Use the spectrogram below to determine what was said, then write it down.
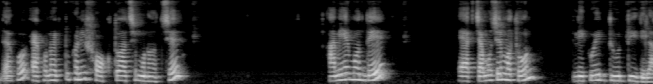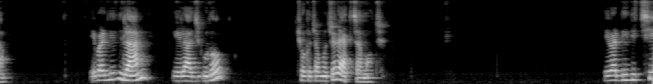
দেখো এখনও একটুখানি শক্ত আছে মনে হচ্ছে। আমি এর মধ্যে এক চামচের মতন লিকুইড দুধ দিয়ে দিলাম। এবার দিয়ে দিলাম এলাচ গুঁড়ো, ছোটো চামচের এক চামচ। এবার দিয়ে দিচ্ছি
